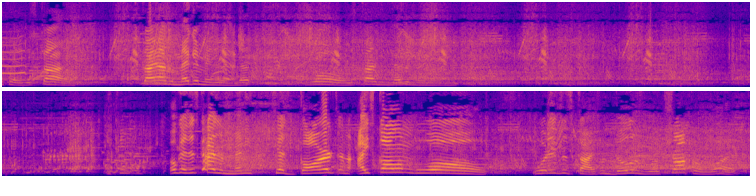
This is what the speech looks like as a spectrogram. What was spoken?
Okay, this guy. This guy has a mega minion. That Whoa, this guy's Mega Man. Okay, this guy has a many. He has guards and an ice golem. Whoa. What is this guy? From Builder's Workshop or what?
